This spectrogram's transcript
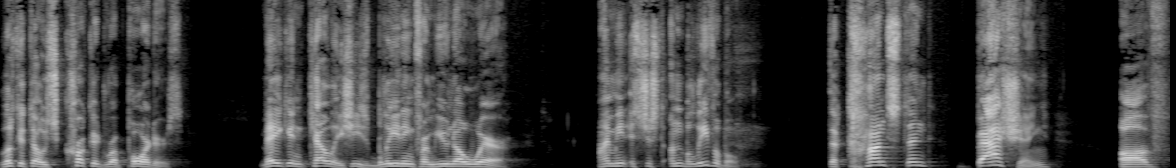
Look at those crooked reporters. Megyn Kelly, she's bleeding from you know where. I mean, it's just unbelievable. The constant bashing of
